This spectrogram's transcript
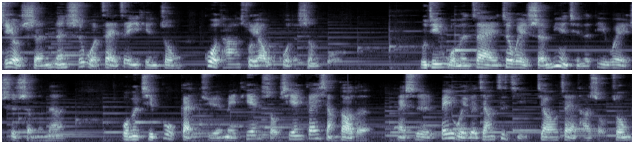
只有神能使我在这一天中过他所要我过的生活。如今我们在这位神面前的地位是什么呢？我们岂不感觉每天首先该想到的，乃是卑微地将自己交在他手中？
